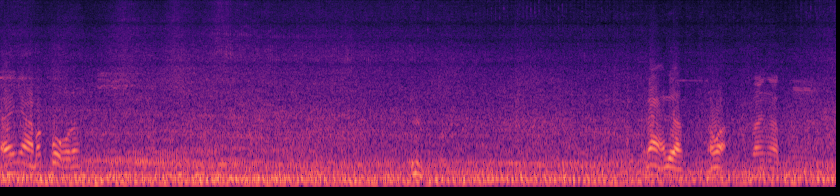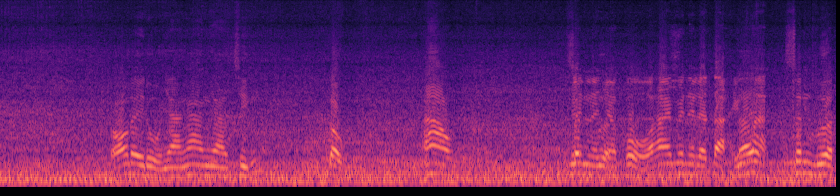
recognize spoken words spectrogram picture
Đấy nhà Bắc Bộ đây cũng được, không ạ? Vâng ạ. Có đầy đủ nhà ngang, nhà chính Cổng, ao Bên là vượt. nhà cổ, hai bên này là tải cũng Đấy, mạc. sân vượt,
